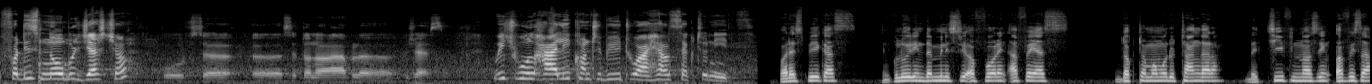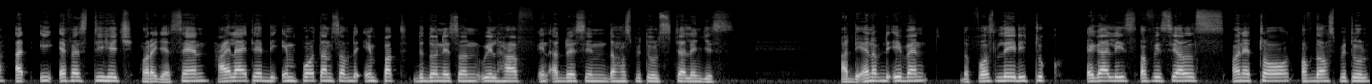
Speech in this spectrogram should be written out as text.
For this noble gesture. Pour ce, euh, cet honorable geste. Which will highly contribute to our health sector needs. Other speakers, including the Ministry of Foreign Affairs, Dr. Mamadou Tangara, the Chief Nursing Officer at EFSTH, Horaja Sen, highlighted the importance of the impact the donation will have in addressing the hospital's challenges. At the end of the event, the First Lady took Egalis officials on a tour of the hospital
